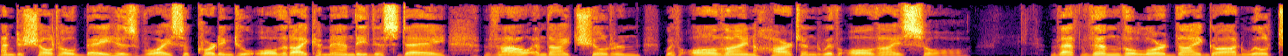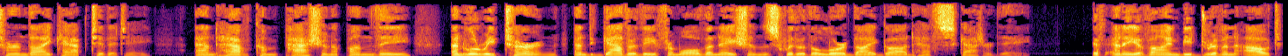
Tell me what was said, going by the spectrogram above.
and shalt obey his voice according to all that I command thee this day, thou and thy children, with all thine heart and with all thy soul, that then the Lord thy God will turn thy captivity, and have compassion upon thee, and will return and gather thee from all the nations whither the Lord thy God hath scattered thee. If any of thine be driven out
